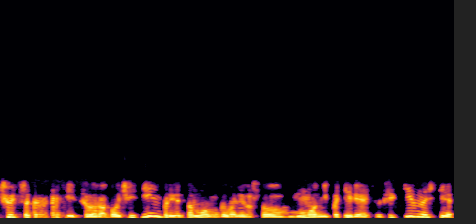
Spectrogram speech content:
чуть сократить свой рабочий день, при этом он говорил, что он не потеряет в эффективности.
